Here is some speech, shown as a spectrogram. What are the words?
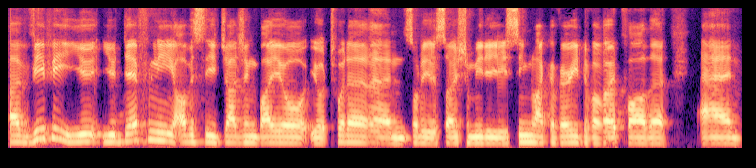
Uh, WP, you you definitely, obviously, judging by your your Twitter and sort of your social media, you seem like a very devout father, and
